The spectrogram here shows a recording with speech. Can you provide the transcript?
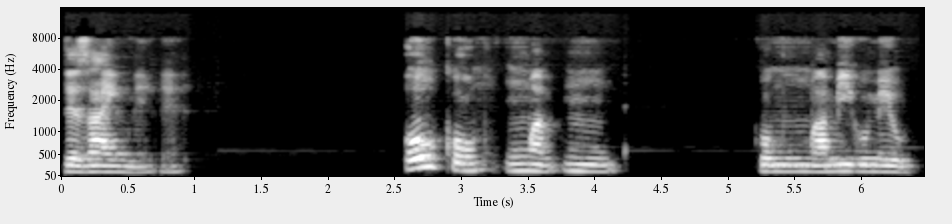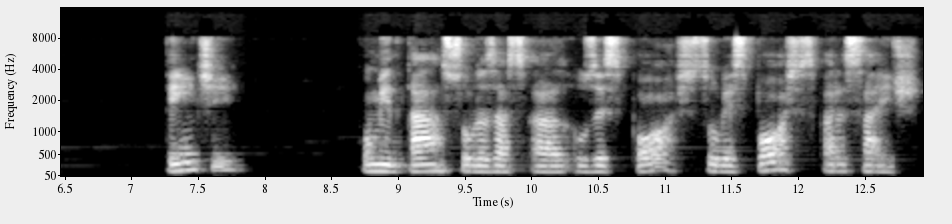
designer, né? Ou como uma, um, como um amigo meu, tente comentar sobre as, a, os esportes, sobre esportes para site.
